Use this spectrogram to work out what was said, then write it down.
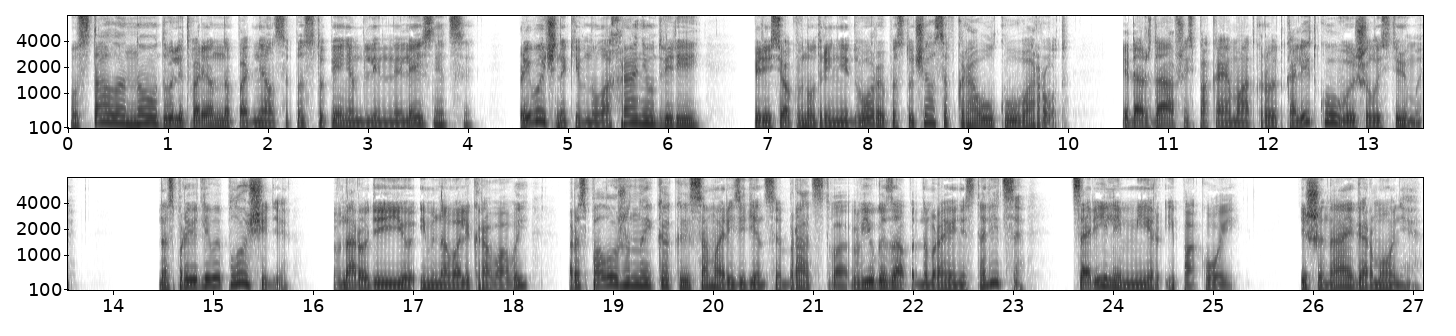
Устало, но удовлетворенно поднялся по ступеням длинной лестницы, привычно кивнул охране у дверей, пересек внутренний двор и постучался в караулку у ворот, и, дождавшись, пока ему откроют калитку, вышел из тюрьмы. На Справедливой площади, в народе ее именовали Кровавой, расположенной, как и сама резиденция братства, в юго-западном районе столицы, царили мир и покой, тишина и гармония.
